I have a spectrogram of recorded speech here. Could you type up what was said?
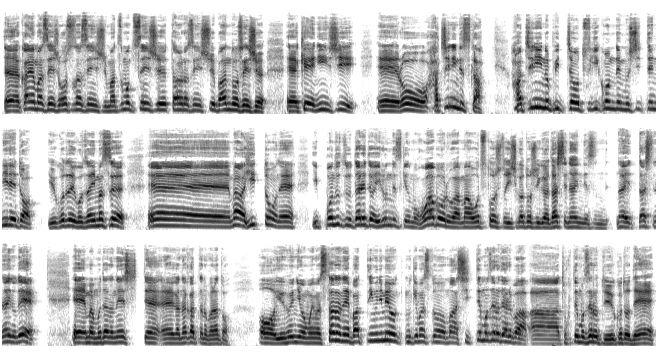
えー、加山選手、大須田選手、松本選手、田浦選手、坂東選手、えー、計2、4、えー、ロー、8人ですか。8人のピッチャーをつぎ込んで無失点リレーと。いうことでございます。えー、まあヒットもね、一本ずつ打たれてはいるんですけども、フォアボールはまあ大津投手と石川投手以外は出してないんです、ない、出してないので、えー、まあ無駄なね、失点、がなかったのかなとと。いうふうに思います。ただね、バッティングに目を向けますと、まあ、失点もゼロであれば、あ得点もゼロということで、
